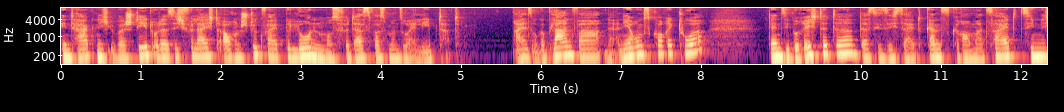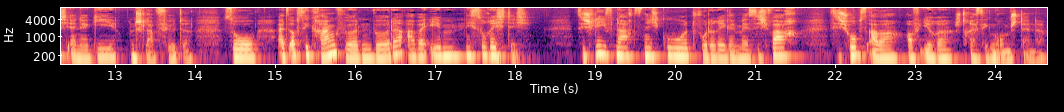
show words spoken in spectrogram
den Tag nicht übersteht oder sich vielleicht auch ein Stück weit belohnen muss für das, was man so erlebt hat. Also geplant war eine Ernährungskorrektur, denn sie berichtete, dass sie sich seit ganz geraumer Zeit ziemlich energie- und schlapp fühlte. So, als ob sie krank würden würde, aber eben nicht so richtig. Sie schlief nachts nicht gut, wurde regelmäßig wach, sie schob's aber auf ihre stressigen Umstände.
